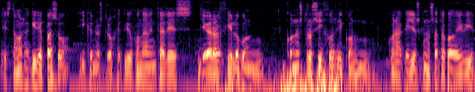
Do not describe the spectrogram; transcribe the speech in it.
estamos aquí de paso y que nuestro objetivo fundamental es llegar al cielo con, con nuestros hijos y con, con aquellos que nos ha tocado vivir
